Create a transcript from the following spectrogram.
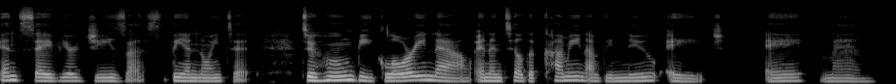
and Savior Jesus, the Anointed, to whom be glory now and until the coming of the new age. Amen.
